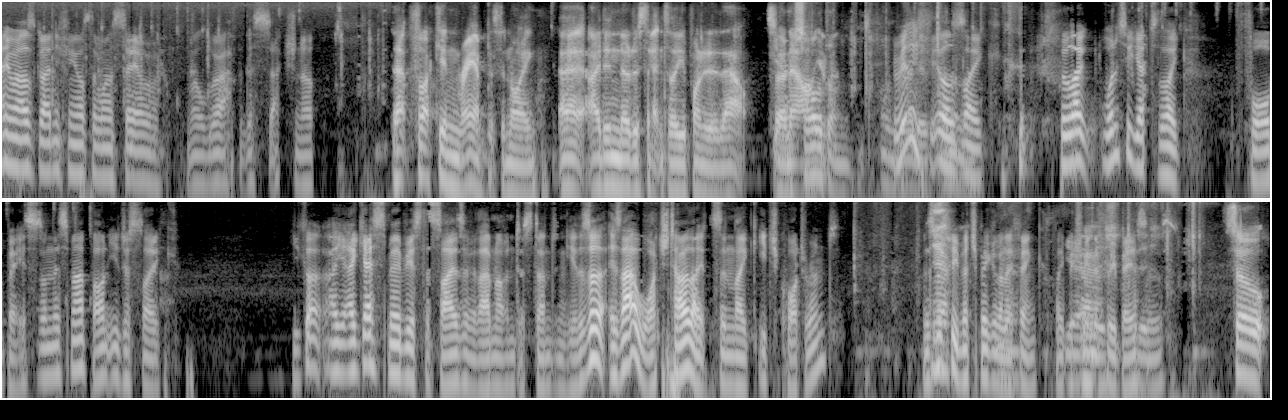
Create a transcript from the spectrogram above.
anyone else got anything else they want to say? Or we'll wrap this section up. That fucking ramp is annoying. Uh, I didn't notice that until you pointed it out. So yeah, now saw it on, on It really feels like, but like once you get to like four bases on this map, aren't you just like, you got? I, I guess maybe it's the size of it. that I'm not understanding here. There's a is that a watchtower that's in like each quadrant? This Yeah. must be much bigger than I think. Like Yeah, between the three is, it is. bases. So,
